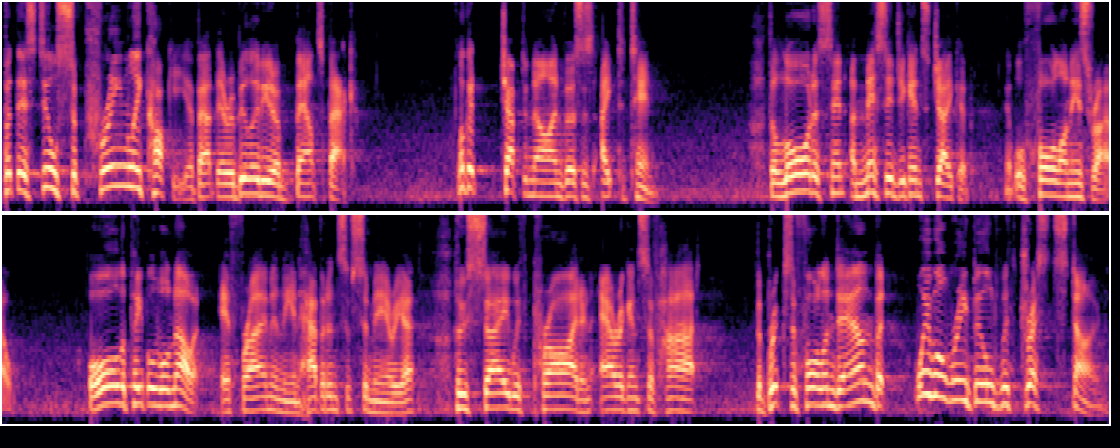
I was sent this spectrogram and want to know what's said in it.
but they're still supremely cocky about their ability to bounce back. Look at chapter 9, verses 8 to 10. The Lord has sent a message against Jacob it will fall on Israel. All the people will know it, Ephraim and the inhabitants of Samaria, who say with pride and arrogance of heart, The bricks have fallen down, but we will rebuild with dressed stone.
